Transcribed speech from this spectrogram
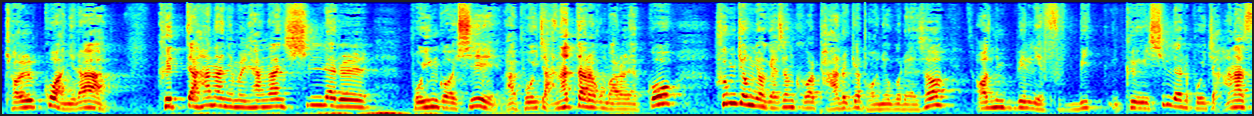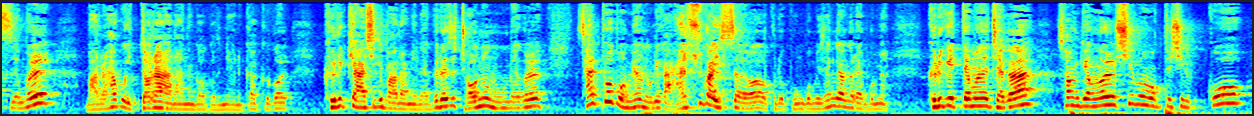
결코 아니라 그때 하나님을 향한 신뢰를 보인 것이 아 보이지 않았다라고 말을 했고 흠정역에서는 그걸 바르게 번역을 해서 unbelief 그 신뢰를 보이지 않았음을 말을 하고 있더라라는 거거든요. 그러니까 그걸 그렇게 하시기 바랍니다. 그래서 전후 문맥을 살펴보면 우리가 알 수가 있어요. 그리고 곰곰이 생각을 해보면 그렇기 때문에 제가 성경을 씹어먹듯이 읽고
